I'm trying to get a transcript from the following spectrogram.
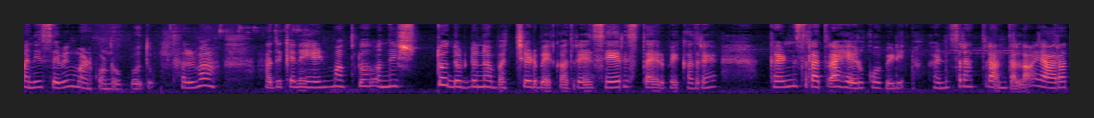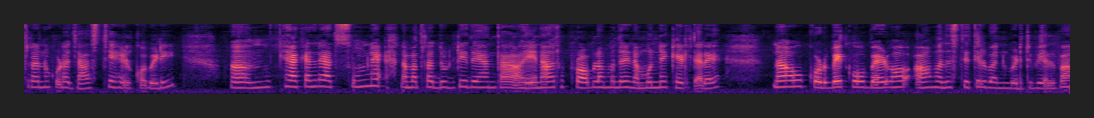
ಮನಿ ಸೇವಿಂಗ್ ಮಾಡ್ಕೊಂಡು ಹೋಗ್ಬೋದು, ಅಲ್ವಾ? ಅದಕ್ಕೇ ಹೆಣ್ಮಕ್ಳು ಒಂದಿಷ್ಟು ದುಡ್ಡನ್ನ ಬಚ್ಚಿಡಬೇಕಾದ್ರೆ, ಸೇರಿಸ್ತಾ ಇರಬೇಕಾದ್ರೆ ಗಂಡಸ್ರ ಹತ್ರ ಹೇಳ್ಕೊಬೇಡಿ. ಗಂಡಸ್ರ ಹತ್ರ ಅಂತಲ್ಲ, ಯಾರ ಹತ್ರನೂ ಕೂಡ ಜಾಸ್ತಿ ಹೇಳ್ಕೊಬೇಡಿ. ಯಾಕೆಂದರೆ ಅದು ಸುಮ್ಮನೆ ನಮ್ಮ ಹತ್ರ ದುಡ್ಡಿದೆ ಅಂತ ಏನಾದರೂ ಪ್ರಾಬ್ಲಮ್ ಅಂದರೆ ನಮ್ಮನ್ನೇ ಕೇಳ್ತಾರೆ. ನಾವು ಕೊಡಬೇಕೋ ಬೇಡವೋ ಆ ಮನಸ್ಥಿತಿಲಿ ಬಂದುಬಿಡ್ತೀವಿ ಅಲ್ವಾ?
